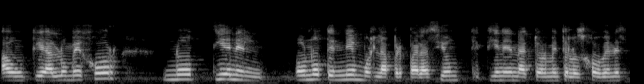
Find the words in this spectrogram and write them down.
aunque a lo mejor no tienen o no tenemos la preparación que tienen actualmente los jóvenes,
